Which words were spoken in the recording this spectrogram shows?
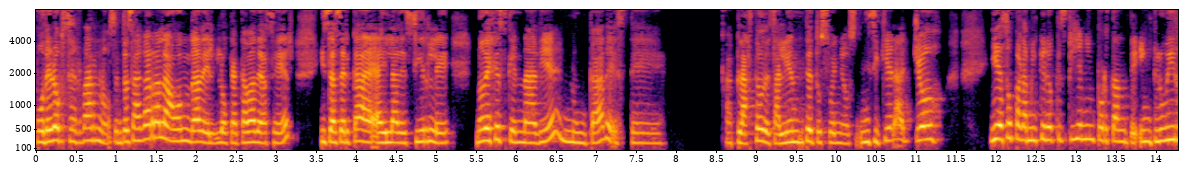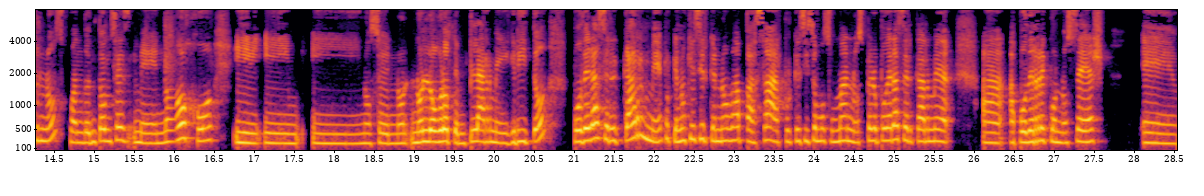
poder observarnos. Entonces agarra la onda de lo que acaba de hacer y se acerca a él a decirle, no dejes que nadie nunca de este aplaste o desaliente tus sueños, ni siquiera yo. Y eso para mí creo que es bien importante, incluirnos cuando entonces me enojo y, y, no sé, no, no, logro templarme y grito, poder acercarme, porque no quiere decir que no va a pasar, porque sí somos humanos, pero poder acercarme a, a, poder reconocer eh,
